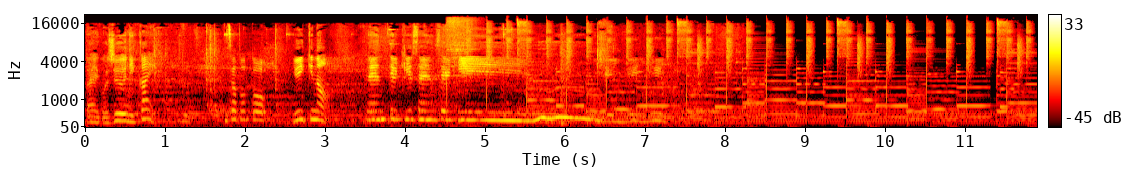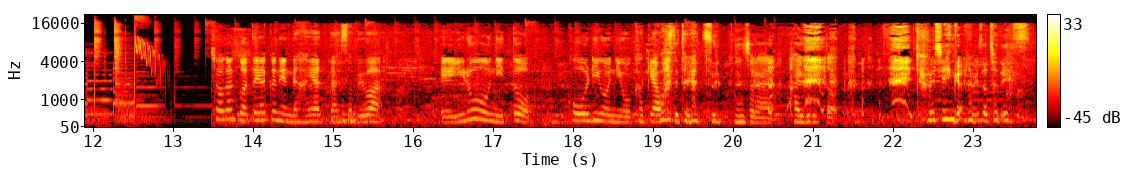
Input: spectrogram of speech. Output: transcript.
第52回。美里とゆいきの。天敵戦績小学校低学年で流行った遊びは、えー、色鬼と氷鬼を掛け合わせたやつ。何それ？ハイブリッド。キャブシンガーの美里です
